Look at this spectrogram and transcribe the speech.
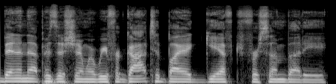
been in that position where we forgot to buy a gift for somebody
